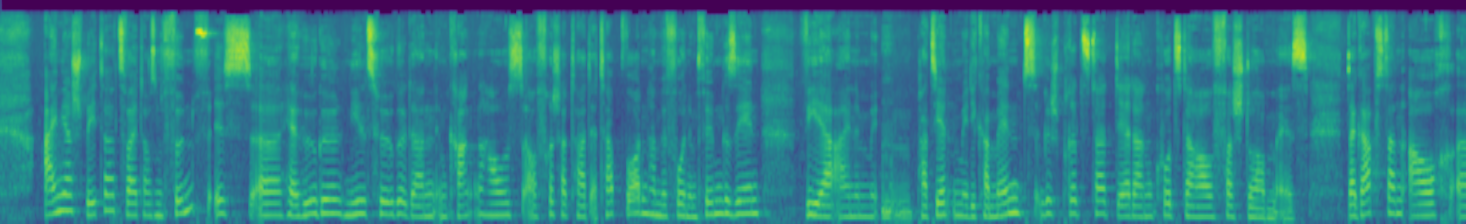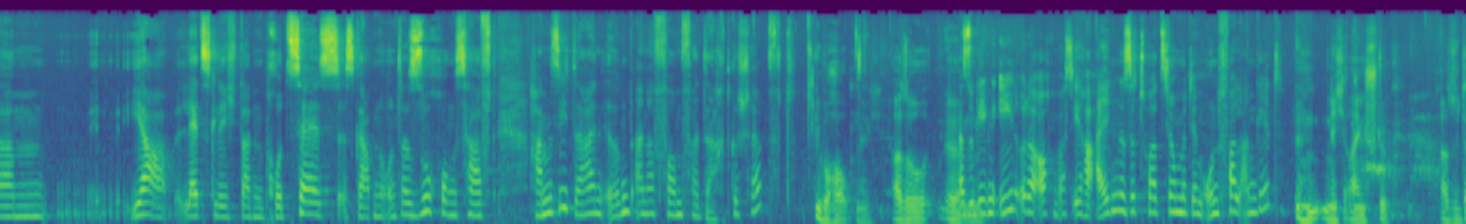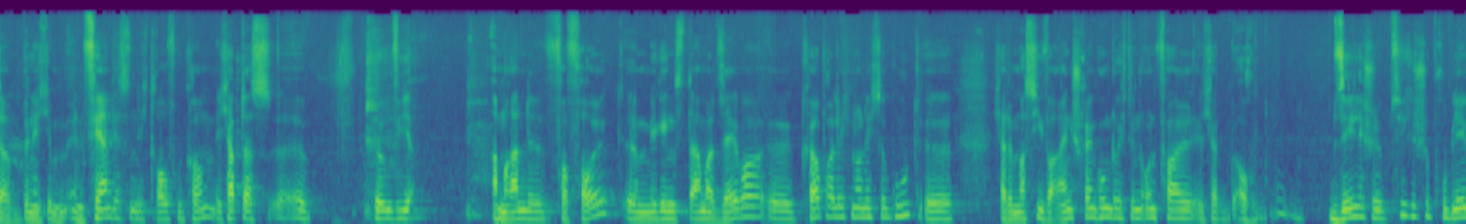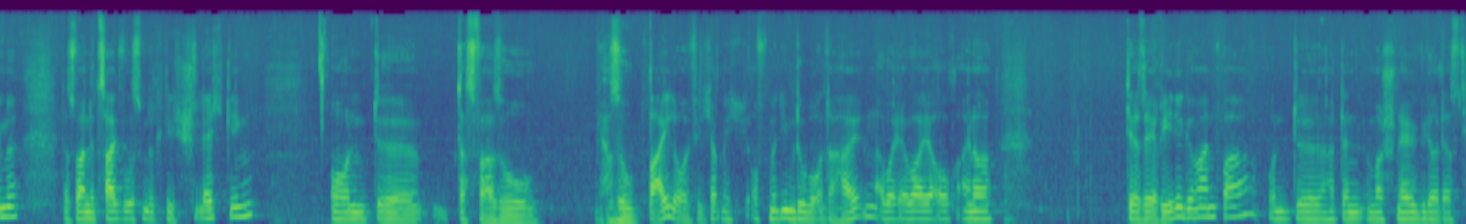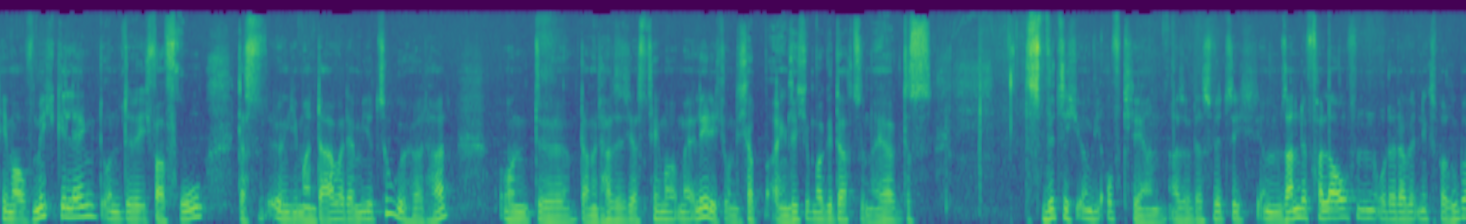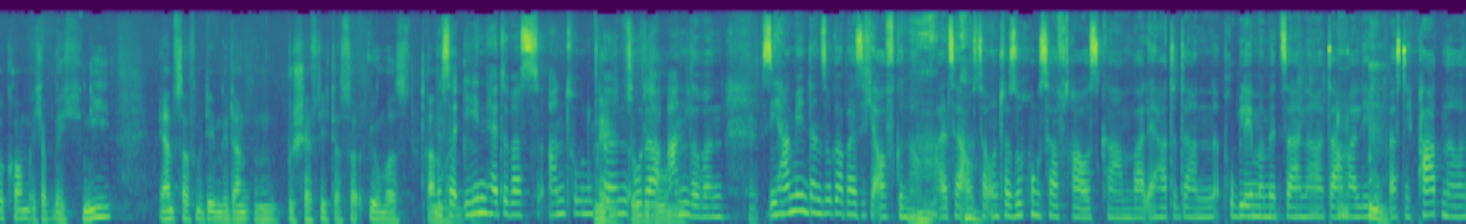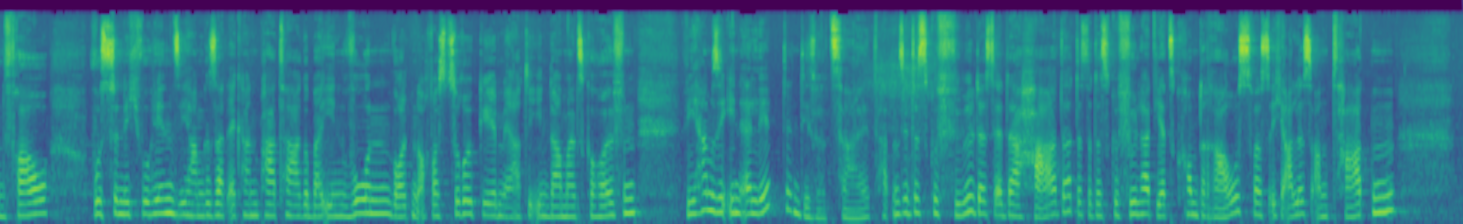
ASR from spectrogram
Ein Jahr später, 2005, ist äh, Herr Högel, Nils Högel, dann im Krankenhaus auf frischer Tat ertappt worden. Haben wir vorhin im Film gesehen, wie er einem Patienten Medikament gespritzt hat, der dann kurz darauf verstorben ist. Da gab es dann auch ähm, ja, letztlich dann einen Prozess, es gab eine Untersuchungshaft. Haben Sie da in irgendeiner Form Verdacht geschöpft? Überhaupt nicht. Also, ähm, also gegen ihn oder auch was Ihre eigene Situation mit dem Unfall angeht? Nicht ein Stück. Also da bin ich im entferntesten nicht drauf gekommen. Ich habe das äh, irgendwie am Rande verfolgt. Äh, mir ging es damals selber äh, körperlich noch nicht so gut. Äh, ich hatte massive Einschränkungen durch den Unfall. Ich hatte auch seelische, psychische Probleme. Das war eine Zeit, wo es mir richtig schlecht ging. Und äh, das war so ja, so beiläufig. Ich habe mich oft mit ihm darüber unterhalten, aber er war ja auch einer, der sehr redegewandt war und äh, hat dann immer schnell wieder das Thema auf mich gelenkt. Und äh, ich war froh, dass irgendjemand da war, der mir zugehört hat. Und äh, damit hatte sich das Thema immer erledigt. Und ich habe eigentlich immer gedacht, so, naja, das, das wird sich irgendwie aufklären. Also das wird sich im Sande verlaufen oder da wird nichts bei rüberkommen. Ich habe mich nie ernsthaft mit dem Gedanken beschäftigt, dass da irgendwas dran Dass er Ihnen hätte was antun können nee, oder anderen. Nee. Sie haben ihn dann sogar bei sich aufgenommen, als er aus der Untersuchungshaft rauskam, weil er hatte dann Probleme mit seiner damaligen, ich weiß nicht, Partnerin, Frau, wusste nicht wohin. Sie haben gesagt, er kann ein paar Tage bei Ihnen wohnen, wollten auch was zurückgeben. Er hatte Ihnen damals geholfen. Wie haben Sie ihn erlebt in dieser Zeit? Hatten Sie das Gefühl, dass er da hadert, dass er das Gefühl hat, jetzt kommt raus, was ich alles an Taten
